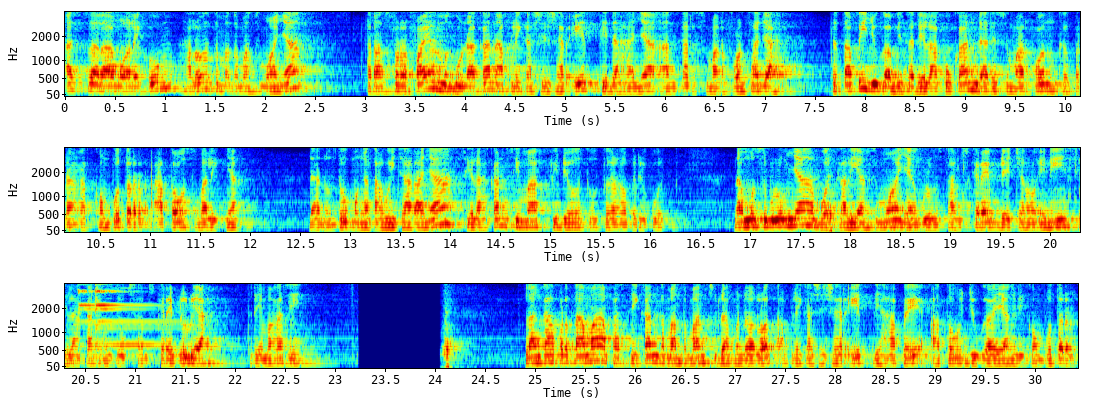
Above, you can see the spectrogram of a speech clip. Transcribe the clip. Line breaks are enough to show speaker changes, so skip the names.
Assalamualaikum, halo teman-teman semuanya. Transfer file menggunakan aplikasi ShareIt tidak hanya antar smartphone saja, tetapi juga bisa dilakukan dari smartphone ke perangkat komputer atau sebaliknya. Dan untuk mengetahui caranya, silahkan simak video tutorial berikut. Namun sebelumnya, buat kalian semua yang belum subscribe di channel ini, silahkan untuk subscribe dulu ya. Terima kasih. Langkah pertama, pastikan teman-teman sudah mendownload aplikasi ShareIt di HP atau juga yang di komputer.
